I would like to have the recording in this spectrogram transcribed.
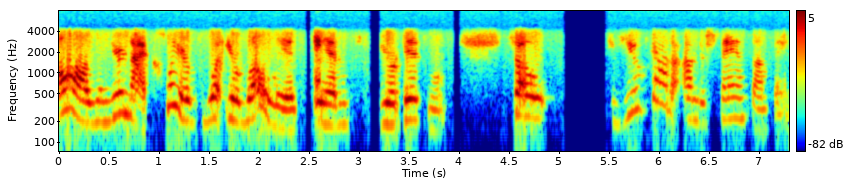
are when you're not clear what your role is in your business. So you've got to understand something.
